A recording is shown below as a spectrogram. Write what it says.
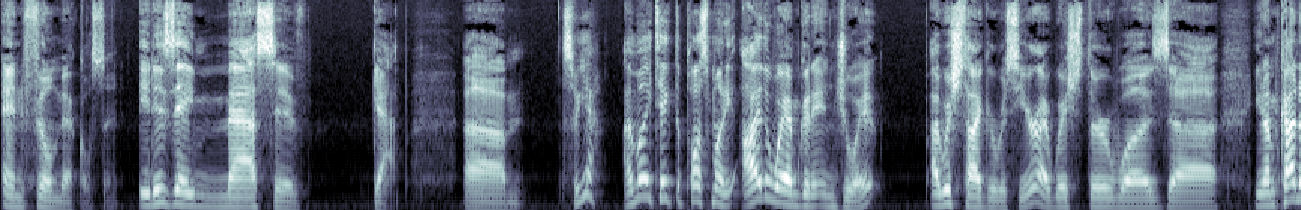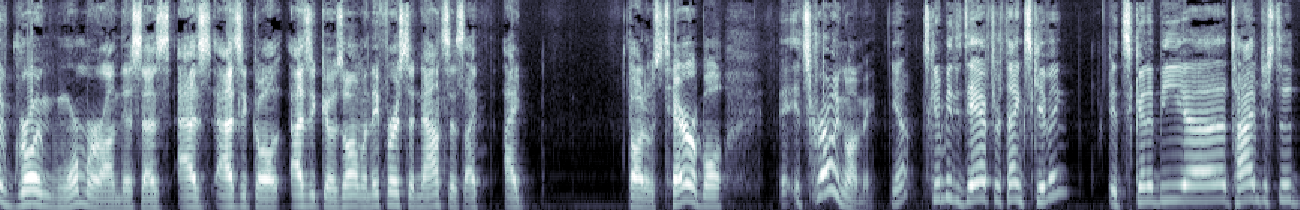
and Phil Mickelson. It is a massive gap. Um, so yeah, I might take the plus money. Either way, I'm going to enjoy it. I wish Tiger was here. I wish there was. Uh, you know, I'm kind of growing warmer on this as as as it goes as it goes on. When they first announced this, I I thought it was terrible. It's growing on me. You know, it's gonna be the day after Thanksgiving. It's gonna be uh, time just to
